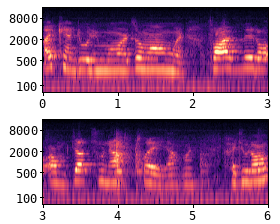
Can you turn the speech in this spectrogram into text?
I can't do it anymore. It's a long one. Five little um ducks went out to play. That one. Can I do it all?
